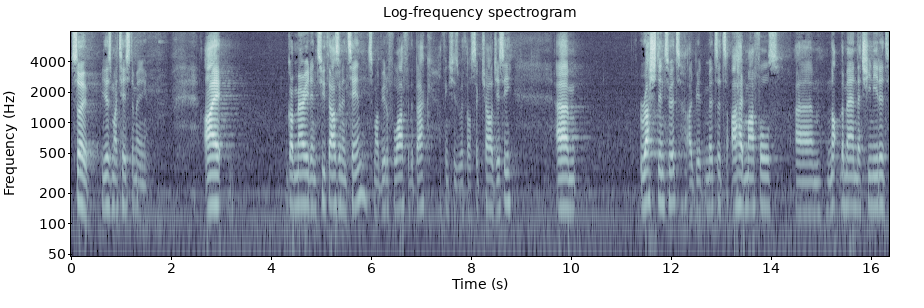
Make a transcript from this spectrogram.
So, here's my testimony. I got married in 2010 to my beautiful wife at the back. I think she's with our sick child, Jesse. Um, rushed into it, I'd be admitted. I had my falls, um, not the man that she needed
